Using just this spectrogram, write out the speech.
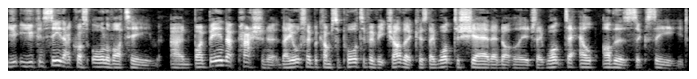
You, you can see that across all of our team, and by being that passionate, they also become supportive of each other because they want to share their knowledge, they want to help others succeed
